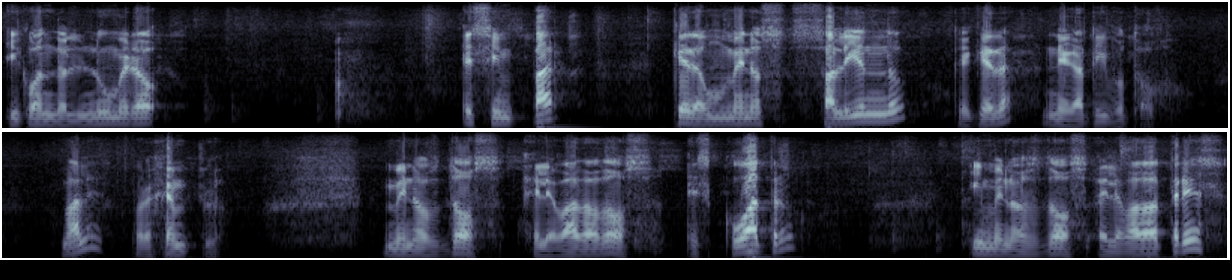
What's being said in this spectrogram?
Y cuando el número es impar, queda un menos saliendo que queda negativo todo. ¿Vale? Por ejemplo, menos 2 elevado a 2 es 4 y menos 2 elevado a 3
